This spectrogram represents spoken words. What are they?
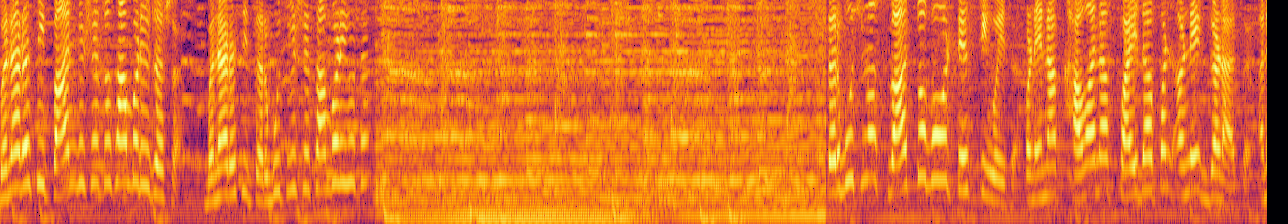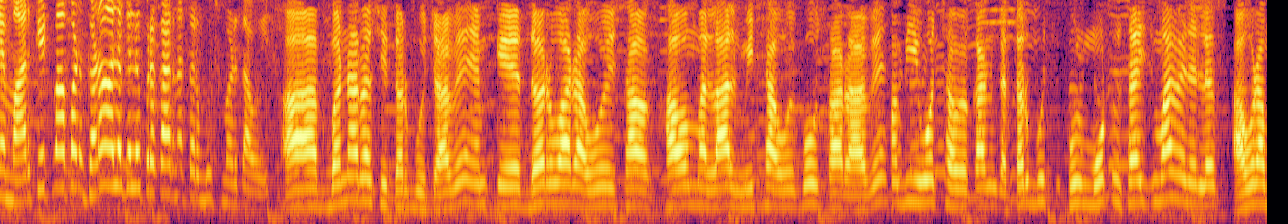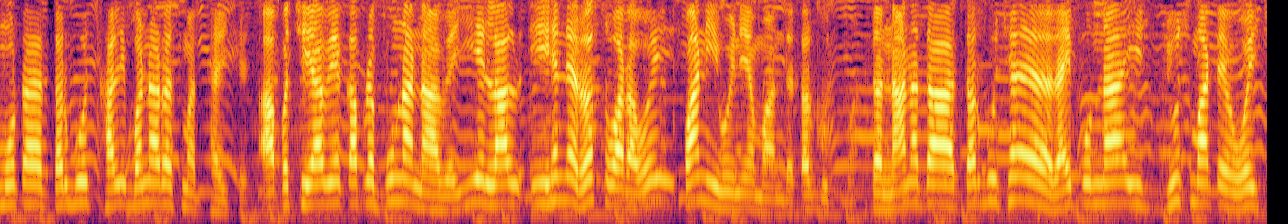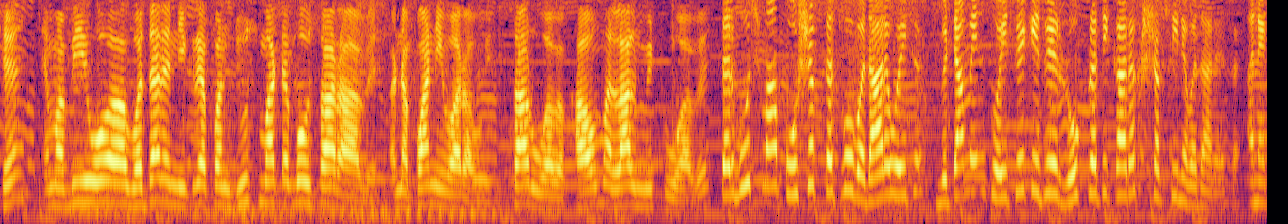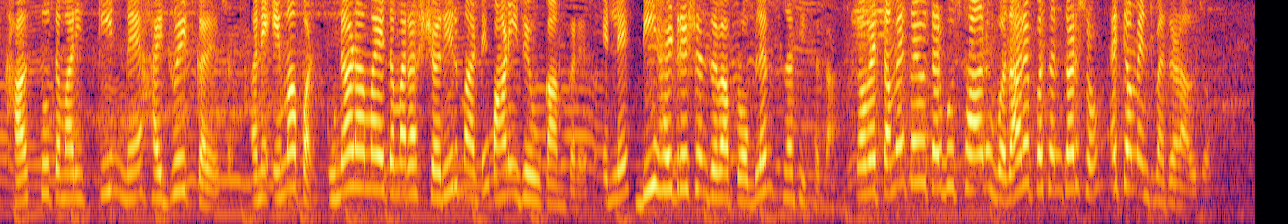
બનારસી પાન વિશે તો સાંભળ્યું જ હશે. બનારસી તરબૂચ વિશે સાંભળ્યું છે? તરબૂચનો સ્વાદ તો બહુ ટેસ્ટી હોય છે, પણ એના ખાવાના ફાયદા પણ અનેક ગણા છે અને માર્કેટમાં પણ ઘણા અલગ અલગ પ્રકારના તરબૂચ મળતા હોય છે. આ બનારસી તરબૂચ આવે, એમ કે દરવાળા હોય ખાવામાં લાલ મીઠા હોય, બહુ સારા આવે. બી ઓછા હોય કારણ કે તરબૂચ ફૂલ મોટું સાઈઝમાં આવે ને એટલે આવડા મોટા તરબૂચ ખાલી બનારસમાં જ થાય છે. આ પછી આવે એક આપણે પૂનાના આવે એ લાલ એ હે ને રસવાળા હોય પાણી હોય ને એમાં અંદર તરબૂચમાં. તો નાના તરબૂચ છે રાયપુરના એ જ્યુસ માટે હોય છે. એમાં બી વધારે નીકળે, પણ જ્યુસ માટે બહુ સારા આવે અને પાણી વાળા હોય. સારું આવે. ખાવામાં લાલ મીઠું આવે. તરબૂચમાં પોષક તત્વો વધારે હોય છે. વિટામિન્સ હોય છે કે જે રોગ પ્રતિકારક શક્તિને વધારે છે. અને ખાસ તો તમારી સ્કિનને હાઇડ્રેટ કરે છે. અને એમાં પણ ઉનાળામાં એ તમારા શરીર માટે પાણી જેવું કામ કરે છે. એટલે ડિહાઇડ્રેશન જેવા પ્રોબ્લેમ્સ નથી થતા. તો હવે તમે કયું તરબૂચ ખાવાનું વધારે પસંદ કરશો? એ કમેન્ટમાં જણાવજો.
